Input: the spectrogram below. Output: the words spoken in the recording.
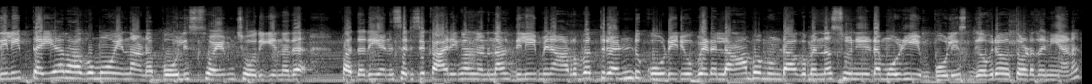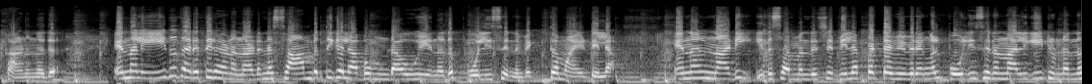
ദിലീപ് തയ്യാറാകുമോ എന്നാണ് പോലീസ് സ്വയം ചോദിക്കുന്നത്. പദ്ധതി അനുസരിച്ച് കാര്യങ്ങൾ നടന്നാൽ ദിലീപിന് അറുപത്തിരണ്ട് കോടി രൂപയുടെ ലാഭമുണ്ടാകുമെന്ന സുനിയുടെ മൊഴിയും പോലീസ് ഗൗരവത്തോടെ തന്നെയാണ് കാണുന്നത്. എന്നാൽ ഏത് തരത്തിലാണ് നടന് സാമ്പത്തിക ലാഭം ഉണ്ടാവുക എന്നത് പോലീസിന് വ്യക്തമായിട്ടില്ല. എന്നാൽ നടി ഇത് സംബന്ധിച്ച് വിലപ്പെട്ട വിവരങ്ങൾ പോലീസിന് നൽകിയിട്ടുണ്ടെന്ന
